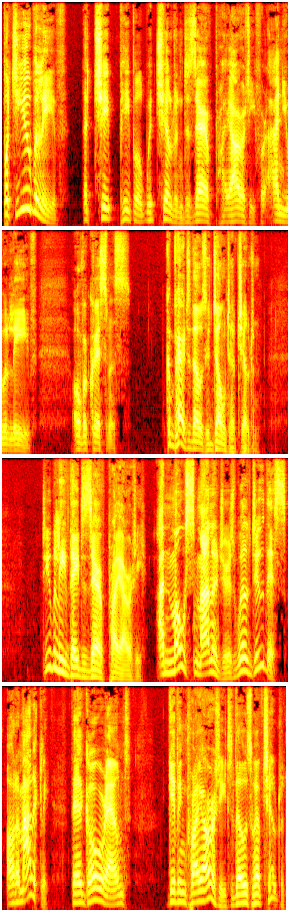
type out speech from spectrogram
But do you believe that cheap people with children deserve priority for annual leave over Christmas compared to those who don't have children? Do you believe they deserve priority? And most managers will do this automatically. They'll go around giving priority to those who have children.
